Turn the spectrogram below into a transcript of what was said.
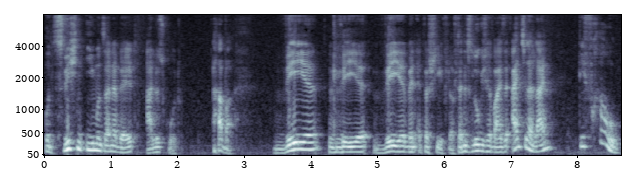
und zwischen ihm und seiner Welt alles gut. Aber Wehe, wehe, wehe, wenn etwas schief läuft. Dann ist logischerweise einzig und allein die Frau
